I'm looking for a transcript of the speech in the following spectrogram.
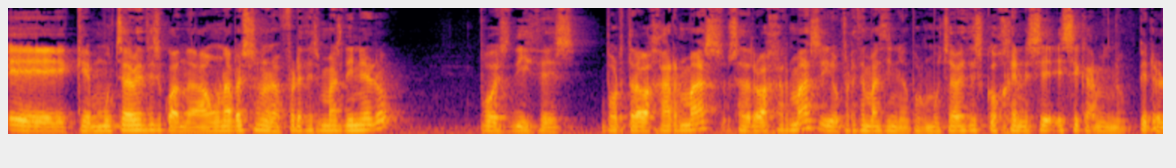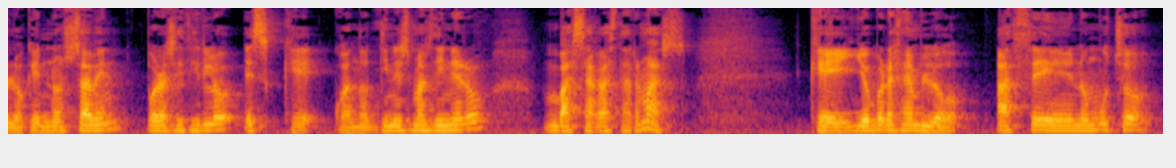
eh, que muchas veces cuando a una persona le ofreces más dinero, pues dices, por trabajar más, o sea, trabajar más y ofrece más dinero, pues muchas veces cogen ese, ese, camino, pero lo que no saben, por así decirlo, es que cuando tienes más dinero vas a gastar más. Que yo, por ejemplo, hace no mucho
